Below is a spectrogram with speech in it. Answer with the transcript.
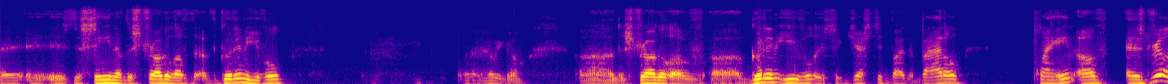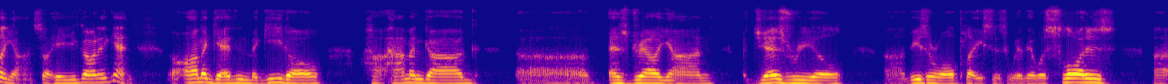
uh, is the scene of the struggle of, the, of good and evil. Uh, here we go. Uh, the struggle of uh, good and evil is suggested by the battle plain of Esdraelon. So here you go again. Armageddon, Megiddo, Ha- Hamon Gog, uh, Esdraelon, Jezreel. Uh, these are all places where there were slaughters uh,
